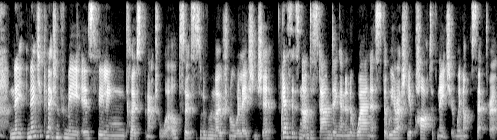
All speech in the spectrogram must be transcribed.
Na- nature connection for me is feeling close to the natural world. So it's a sort of emotional relationship. I guess it's an understanding and an awareness that we are actually a part of nature and we're not separate.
